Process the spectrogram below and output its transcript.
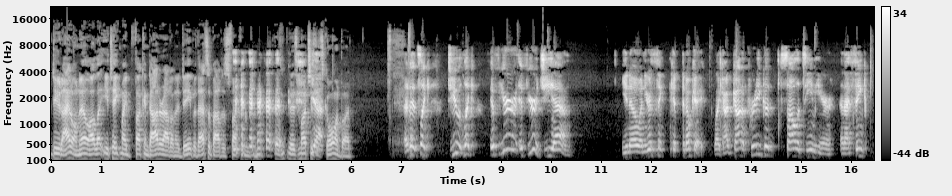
dude, I don't know. I'll let you take my fucking daughter out on a date, but that's about as fucking as, as much as Yeah. it's going, bud. And it's like, do you like if you're if you're a GM, you know, and you're thinking, okay, like I've got a pretty good solid team here, and I think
